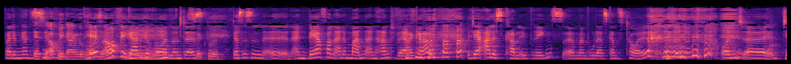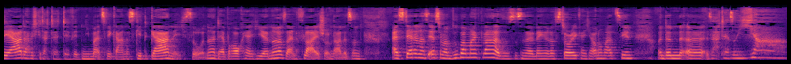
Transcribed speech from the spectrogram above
bei dem ganzen. Der ist ja auch vegan geworden. Der ist auch vegan mhm. geworden und das, Sehr cool. das ist ein, äh, ein Bär von einem Mann, ein Handwerker, der alles kann übrigens. Äh, mein Bruder ist ganz toll und äh, der, da habe ich gedacht, der, der, wird niemals vegan. Das geht gar nicht so. Ne, der braucht ja hier ne sein Fleisch und alles und als der dann das erste Mal im Supermarkt war, also es ist eine längere Story, kann ich auch noch mal erzählen, und dann äh, sagt er so, ja,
